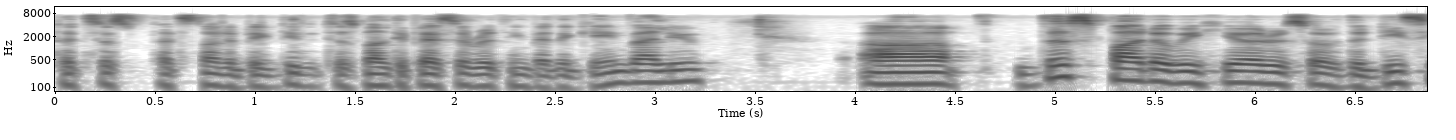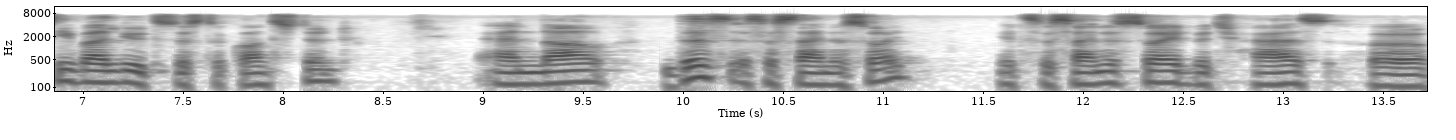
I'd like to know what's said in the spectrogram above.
that's just that's not a big deal. It just multiplies everything by the gain value. Uh, this part over here is sort of the DC value, it's just a constant. And now this is a sinusoid. It's a sinusoid which has a,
